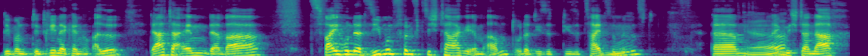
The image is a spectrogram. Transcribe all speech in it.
den, man, den Trainer kennen auch alle, der hatte einen, der war 257 Tage im Amt, oder diese, diese Zeit Mhm. zumindest. Ähm, Ja. Eigentlich danach,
